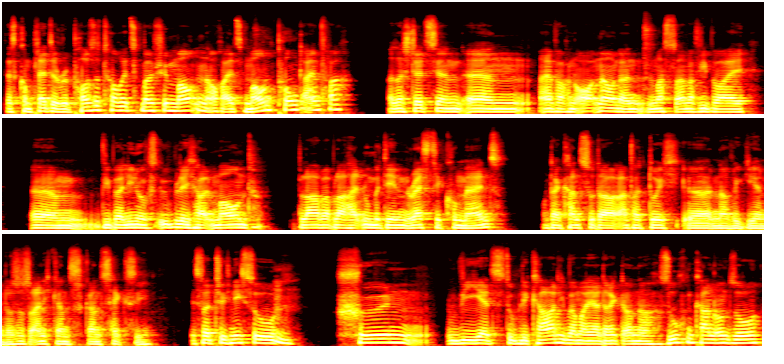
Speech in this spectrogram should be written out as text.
das komplette Repository zum Beispiel mounten, auch als Mount-Punkt einfach. Also stellst du dir ähm, einfach einen Ordner und dann machst du einfach wie bei ähm, wie bei Linux üblich, halt Mount, bla bla bla, halt nur mit den Restic Commands. Und dann kannst du da einfach durch äh, navigieren. Das ist eigentlich ganz, ganz sexy. Ist natürlich nicht so hm. schön wie jetzt Duplicati, weil man ja direkt auch nach suchen kann und so.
